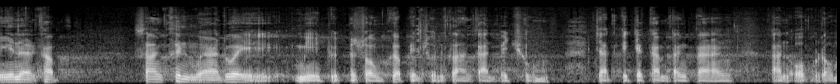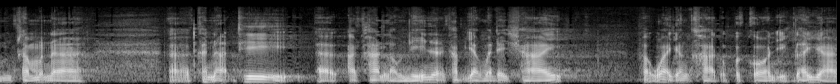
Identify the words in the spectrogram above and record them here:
นี้นะครับ สร้างขึ้นมาด้วยมีจุดประสงค์เพื่อเป็นศูนย์กลางการประชุม จัดกิจกรรมต่างๆ การอบรมสัมมนาขณะที่อาคารเหล่านี้นะครับยังไม่ได้ใช้ เพราะว่ายังขาดอุปกรณ์อีกหลายอย่าง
